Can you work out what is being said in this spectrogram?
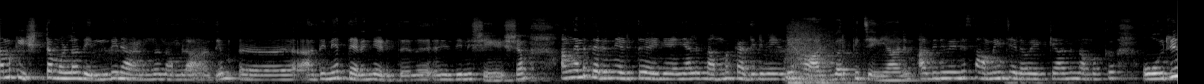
നമുക്ക് ഇഷ്ടമുള്ളത് എന്തിനാണെന്ന് നമ്മൾ ആദ്യം അതിനെ തിരഞ്ഞെടുത്തത് ഇതിന് ശേഷം. അങ്ങനെ തിരഞ്ഞെടുത്ത് കഴിഞ്ഞ് കഴിഞ്ഞാൽ നമുക്ക് അതിനു വേണ്ടി ഹാർഡ് വർക്ക് ചെയ്യാനും അതിനുവേണ്ടി സമയം ചിലവഴിക്കാനും നമുക്ക് ഒരു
